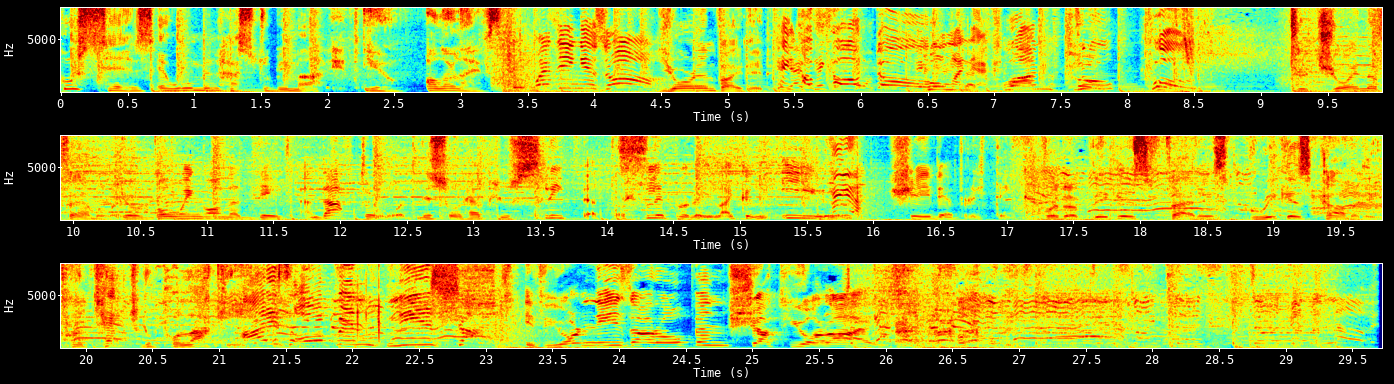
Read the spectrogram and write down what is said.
Who says a woman has to be married? You. All our lives. The wedding is on! You're invited Take, a, photo. Pull my neck. One, two, pull! to join the family. You're going on a date, and afterward, this will help you sleep better. Slippery like an eel. Shave everything. for the biggest, fattest, Greekest comedy. Protect the Polaki. Eyes open, knees shut. If your knees are open, shut your eyes.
